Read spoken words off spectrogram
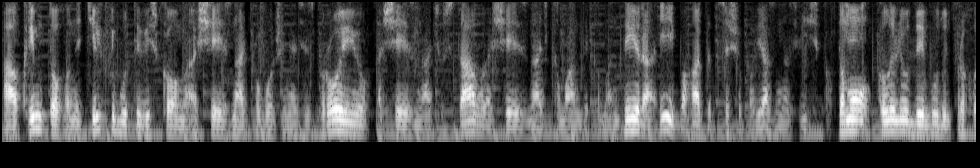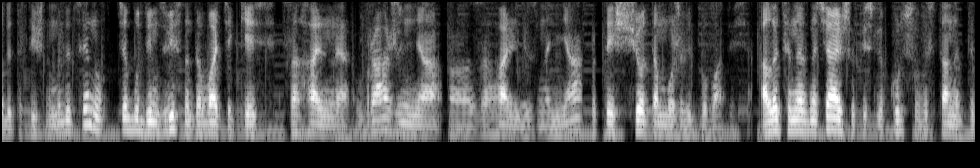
А окрім того, не тільки бути військовими, а ще й знати поводження зі зброєю, а ще й знати устави, а ще й знати команди командира і багато все, що пов'язане з військом. Тому, коли люди будуть проходити тактичну медицину, це буде їм, звісно, давати якесь загальне враження, загальні знання про те, що там може відбуватися. Але це не означає, що після курсу ви станете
